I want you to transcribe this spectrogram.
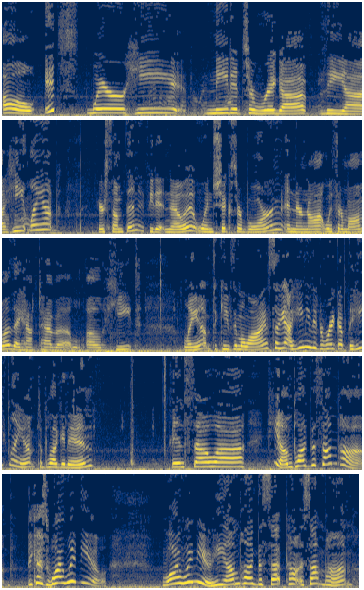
Oh, it's where he needed to rig up the uh, heat lamp. Here's something if you didn't know it. When chicks are born and they're not with their mama, they have to have a, a heat lamp to keep them alive. So yeah, he needed to rig up the heat lamp to plug it in. And so uh, he unplugged the sump pump because why wouldn't you? Why wouldn't you? He unplugged the sump pump, sump pump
